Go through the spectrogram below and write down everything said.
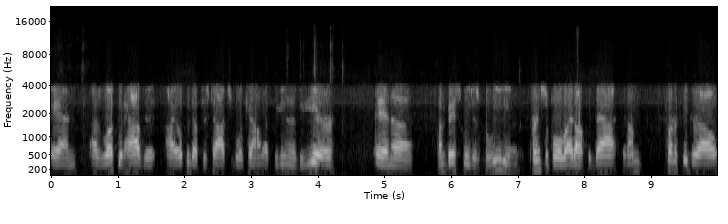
And as luck would have it, I opened up this taxable account at the beginning of the year. And uh, I'm basically just bleeding principal right off the bat. And I'm trying to figure out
